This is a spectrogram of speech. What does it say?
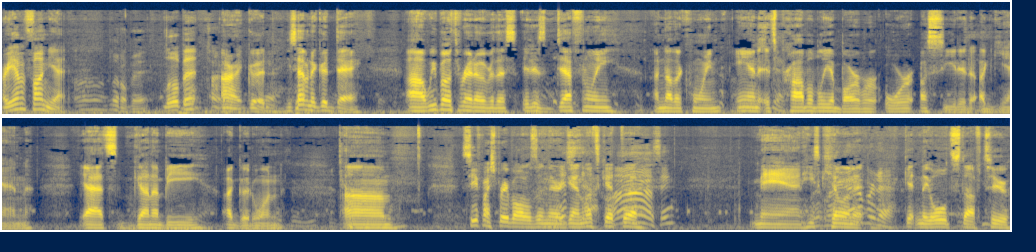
Are you having fun yet? A little bit. A little bit? All right, good. He's having a good day. Uh, we both read over this. It is definitely another coin, and it's probably a barber or a seated again. Yeah, it's gonna be a good one. Um, see if my spray bottle's in there again. Let's get Ah, the man. He's killing it, getting the old stuff too.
